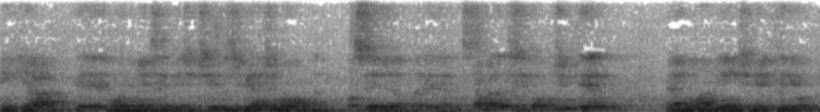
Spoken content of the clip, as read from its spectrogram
em que há é, movimentos repetitivos de grande monta, ou seja, é, os trabalhadores ficam o dia inteiro é, num ambiente bem frio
